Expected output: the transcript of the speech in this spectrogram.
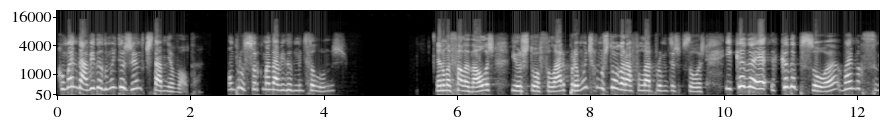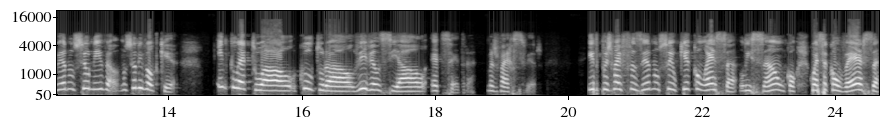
comanda a vida de muita gente que está à minha volta. Um professor comanda a vida de muitos alunos. É numa sala de aulas e eu estou a falar para muitos, como estou agora a falar para muitas pessoas. E cada, cada pessoa vai-me receber no seu nível. No seu nível de quê? Intelectual, cultural, vivencial, etc. Mas vai receber. E depois vai fazer não sei o que com essa lição, com, com essa conversa,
